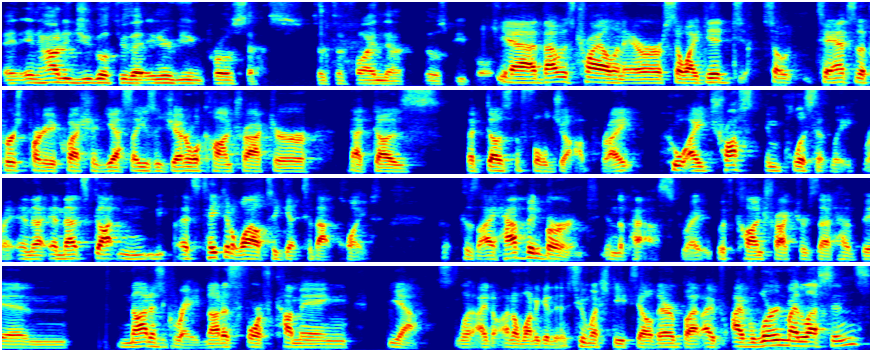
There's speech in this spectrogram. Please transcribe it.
And, and how did you go through that interviewing process to, to find that those people? Yeah, that was trial and error. So I did. So to answer the first part of your question, yes, I use a general contractor that does that does the full job, right? Who I trust implicitly, right? And that, and that's gotten that's taken a while to get to that point because I have been burned in the past, right, with contractors that have been not as great, not as forthcoming. Yeah, I don't, I don't want to get into too much detail there, but I've I've learned my lessons,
